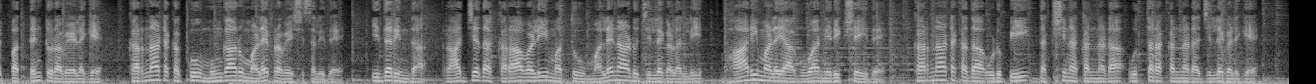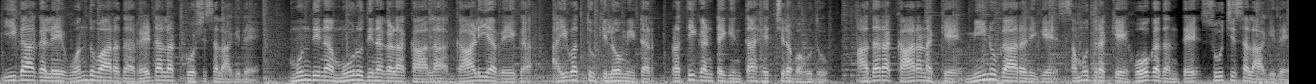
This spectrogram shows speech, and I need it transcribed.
ಇಪ್ಪತ್ತೆಂಟರ ವೇಳೆಗೆ ಕರ್ನಾಟಕಕ್ಕೂ ಮುಂಗಾರು ಮಳೆ ಪ್ರವೇಶಿಸಲಿದೆ. ಇದರಿಂದ ರಾಜ್ಯದ ಕರಾವಳಿ ಮತ್ತು ಮಲೆನಾಡು ಜಿಲ್ಲೆಗಳಲ್ಲಿ ಭಾರೀ ಮಳೆಯಾಗುವ ನಿರೀಕ್ಷೆ ಇದೆ. ಕರ್ನಾಟಕದ ಉಡುಪಿ, ದಕ್ಷಿಣ ಕನ್ನಡ, ಉತ್ತರ ಕನ್ನಡ ಜಿಲ್ಲೆಗಳಿಗೆ ಈಗಾಗಲೇ ಒಂದು ವಾರದ ರೆಡ್ ಅಲರ್ಟ್ ಘೋಷಿಸಲಾಗಿದೆ. ಮುಂದಿನ ಮೂರು ದಿನಗಳ ಕಾಲ ಗಾಳಿಯ ವೇಗ ಐವತ್ತು ಕಿಲೋಮೀಟರ್ ಪ್ರತಿ ಗಂಟೆಗಿಂತ ಹೆಚ್ಚಿರಬಹುದು. ಅದರ ಕಾರಣಕ್ಕೆ ಮೀನುಗಾರರಿಗೆ ಸಮುದ್ರಕ್ಕೆ ಹೋಗದಂತೆ ಸೂಚಿಸಲಾಗಿದೆ.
